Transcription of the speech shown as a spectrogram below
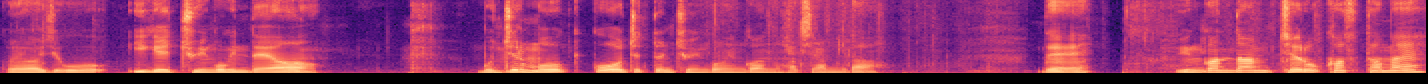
그래가지고 이게 주인공인데요. 뭔지는 모르겠고 어쨌든 주인공인 건 확실합니다. 네. 윙건담 제로 커스텀을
